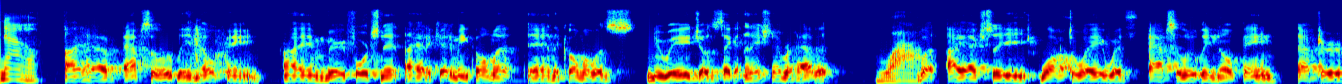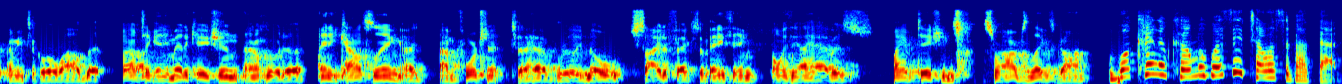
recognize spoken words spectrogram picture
now? I have absolutely no pain. I am very fortunate. I had a ketamine coma, and the coma was new age. I was the second in the nation to ever have it. Wow. But I actually walked away with absolutely no pain after, I mean, it took a little while, but I don't take any medication. I don't go to any counseling. I, I'm fortunate to have really no side effects of anything. Only thing I have is my amputations. So my arms and legs gone. what kind of coma was it? Tell us about that.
